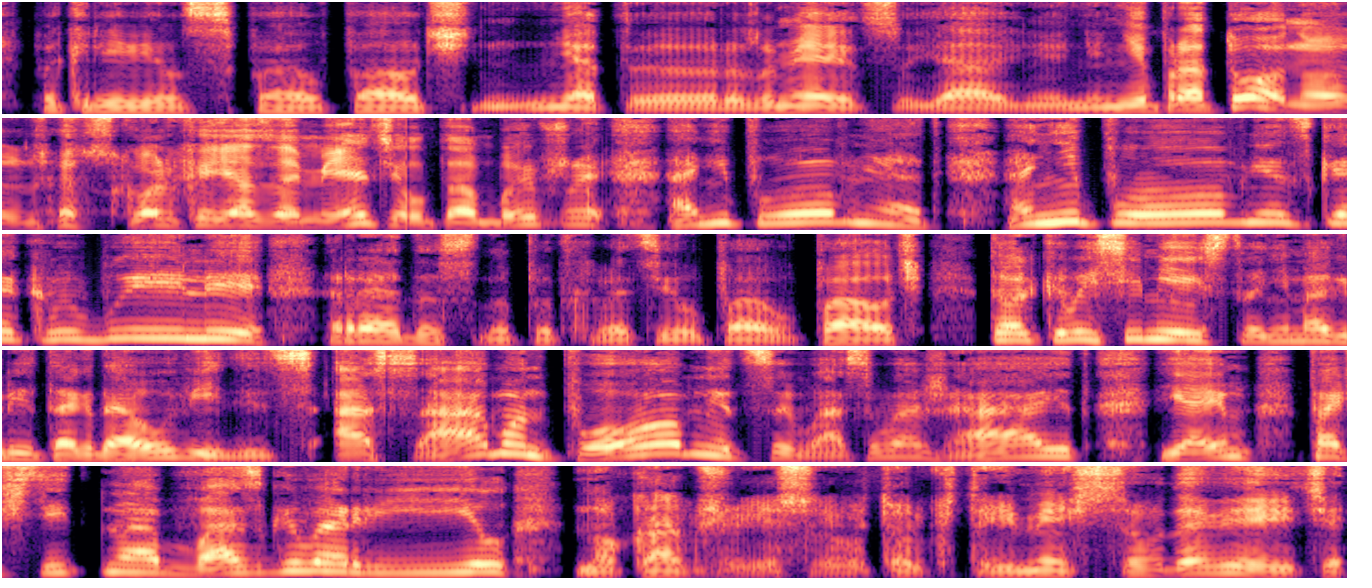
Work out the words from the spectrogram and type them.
— покривился Павел Павлович. — Нет, разумеется, я не, не, не про то, но сколько я заметил, там бывшие... — Они помнят, они помнят, как вы были, — радостно подхватил Павел Павлович. — Только вы семейство не могли тогда увидеть, а сам он помнится и вас уважает. Я им почтительно об вас говорил. Но как же, если вы только три месяца вдовеете?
